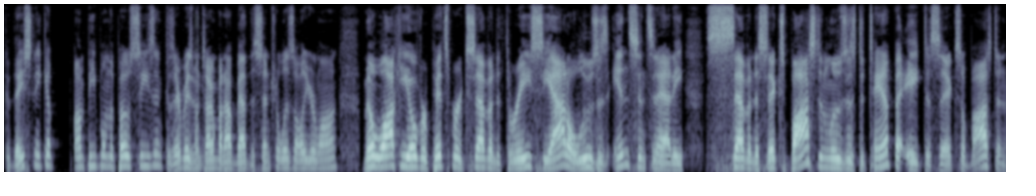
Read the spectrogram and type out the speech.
Could they sneak up on people in the postseason because everybody's been talking about how bad the Central is all year long. Milwaukee over Pittsburgh seven to three. Seattle loses in Cincinnati seven to six. Boston loses to Tampa eight to six. So Boston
